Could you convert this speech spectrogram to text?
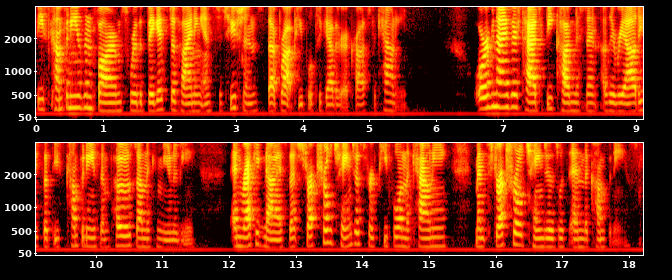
These companies and farms were the biggest defining institutions that brought people together across the county. Organizers had to be cognizant of the realities that these companies imposed on the community and recognize that structural changes for people in the county meant structural changes within the companies.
